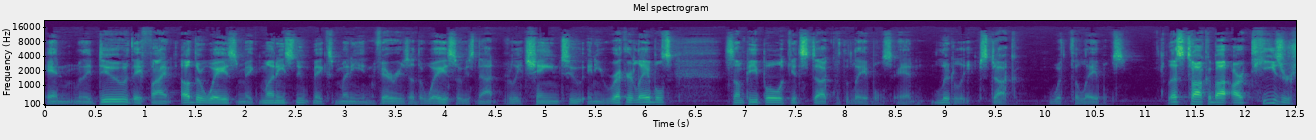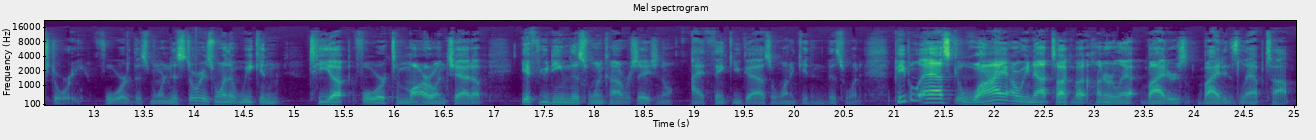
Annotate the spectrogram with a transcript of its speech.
and when they do, they find other ways to make money. Snoop makes money in various other ways, so he's not really chained to any record labels. Some people get stuck with the labels and literally stuck with the labels. Let's talk about our teaser story for this morning. This story is one that we can tee up for tomorrow and chat up if you deem this one conversational. I think you guys will want to get into this one. People ask, why are we not talking about Hunter Biden's laptop?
